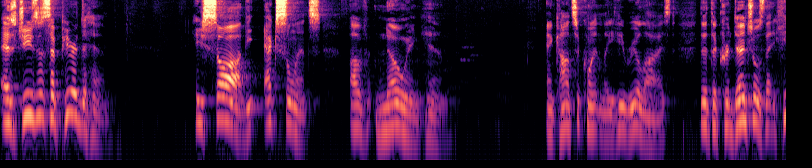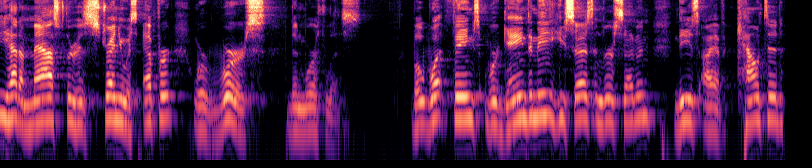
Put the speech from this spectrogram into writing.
As Jesus appeared to him, he saw the excellence of knowing him. And consequently, he realized that the credentials that he had amassed through his strenuous effort were worse than worthless. But what things were gained to me, he says in verse 7, these I have counted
